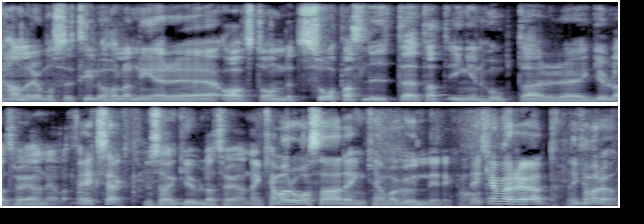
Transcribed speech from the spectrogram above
handlar det om att se till att hålla ner eh, avståndet så pass litet att ingen hotar eh, gula tröjan i alla fall. Exakt. Nu sa jag gula tröjan. Den kan vara rosa, den kan vara guldig, det kan vara Den kan vara röd. Den kan vara röd.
